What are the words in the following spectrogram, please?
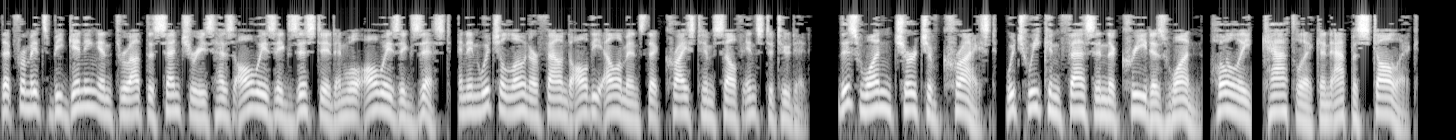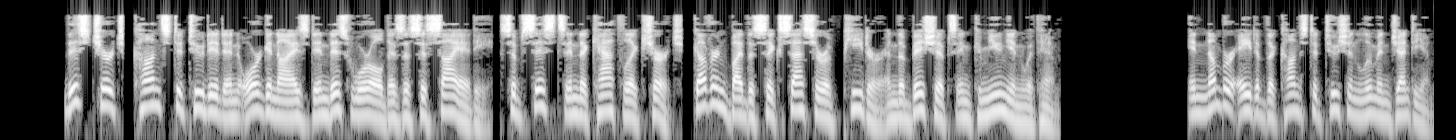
that from its beginning and throughout the centuries has always existed and will always exist, and in which alone are found all the elements that Christ himself instituted. This one Church of Christ, which we confess in the Creed as one, holy, Catholic and apostolic. This church, constituted and organized in this world as a society, subsists in the Catholic Church, governed by the successor of Peter and the bishops in communion with him. In number 8 of the Constitution Lumen Gentium,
